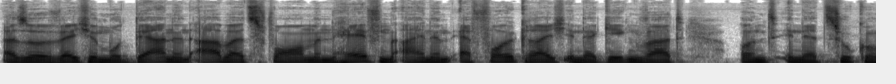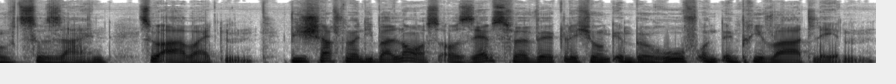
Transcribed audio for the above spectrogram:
also welche modernen Arbeitsformen helfen einem erfolgreich in der Gegenwart und in der Zukunft zu sein, zu arbeiten. Wie schafft man die Balance aus Selbstverwirklichung im Beruf und im Privatleben?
